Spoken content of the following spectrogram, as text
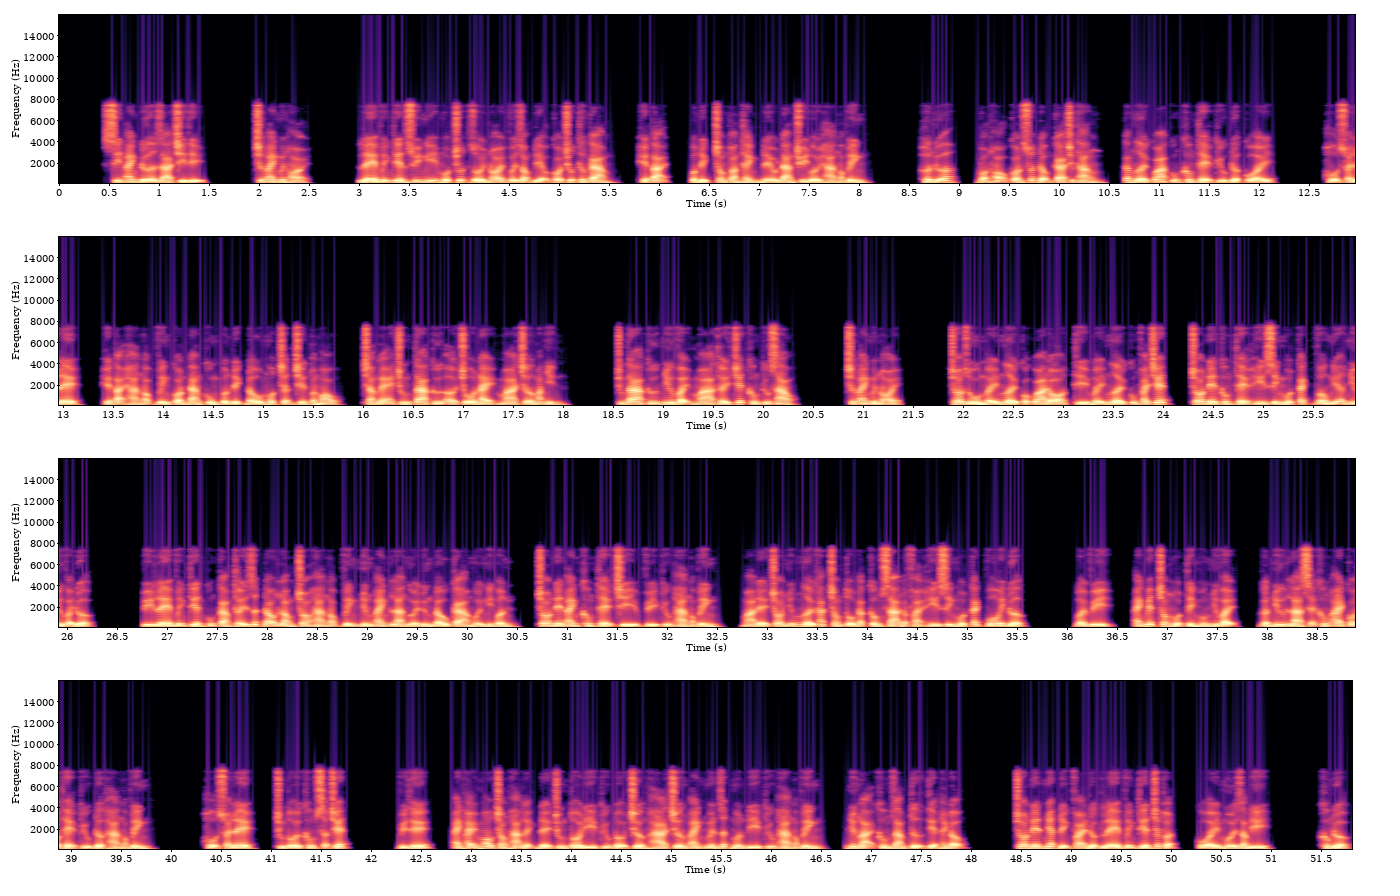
Xin anh đưa ra chỉ thị. Trương Anh Nguyên hỏi. Lê vĩnh tiên suy nghĩ một chút rồi nói với giọng điệu có chút thương cảm, hiện tại, quân địch trong toàn thành đều đang truy đuổi hà ngọc vinh. Hơn nữa, bọn họ còn xuất động cả trực thăng, các người qua cũng không thể cứu được cô ấy. Hộ xoáy lê, hiện tại hà ngọc vinh còn đang cùng quân địch đấu một trận chiến toàn máu, chẳng lẽ chúng ta cứ ở chỗ này mà trơ mắt nhìn? Chúng ta cứ như vậy mà thấy chết không cứu sao? Trương anh nguyên nói. Cho dù mấy người có qua đó thì mấy người cũng phải chết, cho nên không thể hy sinh một cách vô nghĩa như vậy được tuy lê vĩnh thiên cũng cảm thấy rất đau lòng cho hà ngọc vinh, nhưng anh là người đứng đầu cả mười nghìn quân, cho nên anh không thể chỉ vì cứu hà ngọc vinh, mà để cho những người khác trong tổ đặc công xạ đã phải hy sinh một cách vô ích được. Bởi vì, anh biết trong một tình huống như vậy, gần như là sẽ không ai có thể cứu được hà ngọc vinh. Hộ soái lê, chúng tôi không sợ chết. Vì thế, anh hãy mau chóng hạ lệnh để chúng tôi đi cứu đội trưởng hà trương anh nguyên rất muốn đi cứu hà ngọc vinh, nhưng lại không dám tự tiện hành động. Cho nên nhất định phải được lê vĩnh thiên chấp thuận, cô ấy mới dám đi. Không được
